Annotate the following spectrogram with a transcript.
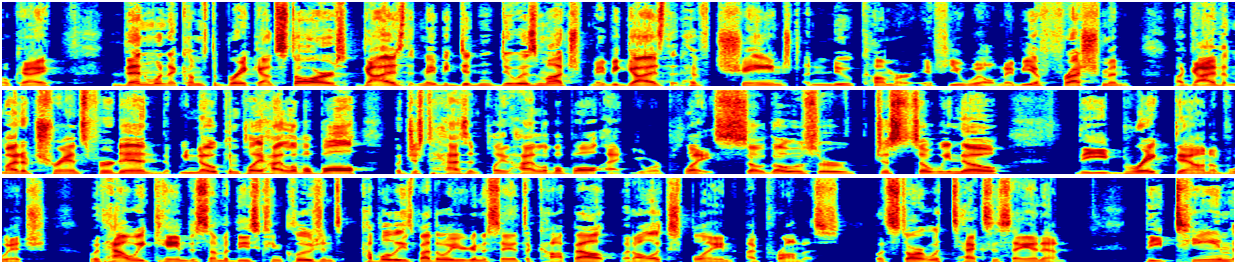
Okay. Then when it comes to breakout stars, guys that maybe didn't do as much, maybe guys that have changed, a newcomer, if you will, maybe a freshman, a guy that might have transferred in that we know can play high level ball, but just hasn't played high level ball at your place. So those are just so we know the breakdown of which with how we came to some of these conclusions. A couple of these, by the way, you're going to say it's a cop out, but I'll explain. I promise. Let's start with Texas A&M. The team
